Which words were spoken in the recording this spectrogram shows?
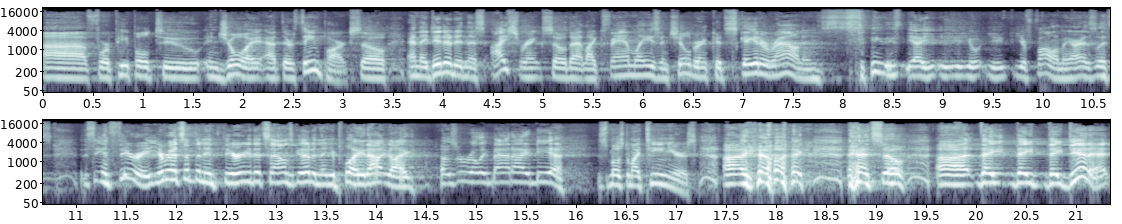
Uh, for people to enjoy at their theme park. So, and they did it in this ice rink so that like families and children could skate around and see these. yeah, you, you, you, you follow me, all right? It's, it's, in theory, you ever had something in theory that sounds good and then you play it out, you're like, that was a really bad idea. This is most of my teen years. Uh, you know, like, and so uh, they, they, they did it,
